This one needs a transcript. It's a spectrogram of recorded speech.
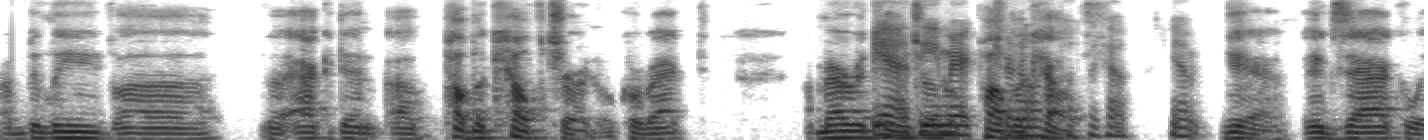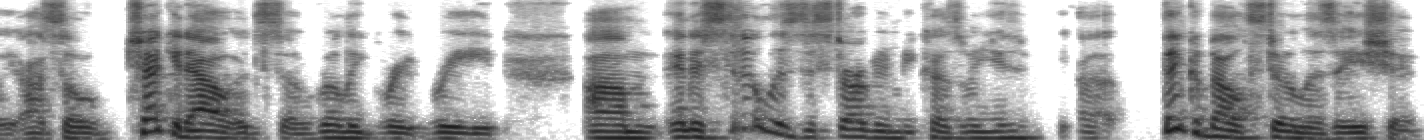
I believe, uh, the academic uh, public health journal, correct? American yeah, Journal American Public Journal Health. Public Health. Yep. Yeah, exactly. Uh, so check it out. It's a really great read. Um, and it still is disturbing because when you uh, think about sterilization,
